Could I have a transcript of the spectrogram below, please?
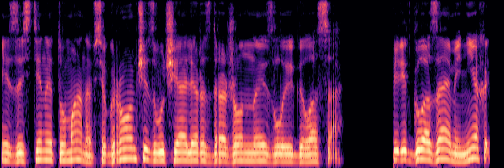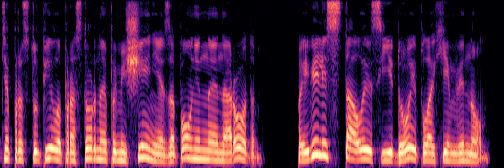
Из-за стены тумана все громче звучали раздраженные злые голоса. Перед глазами нехотя проступило просторное помещение, заполненное народом. Появились столы с едой и плохим вином.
